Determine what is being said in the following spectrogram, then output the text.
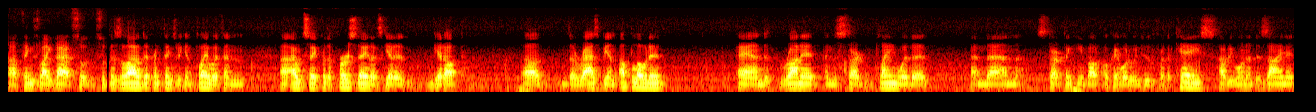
uh, things like that. So, so there's a lot of different things we can play with, and uh, I would say for the first day, let's get it, get up uh, the Raspbian uploaded, and run it, and start playing with it, and then start thinking about okay, what do we do for the case? How do we want to design it?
